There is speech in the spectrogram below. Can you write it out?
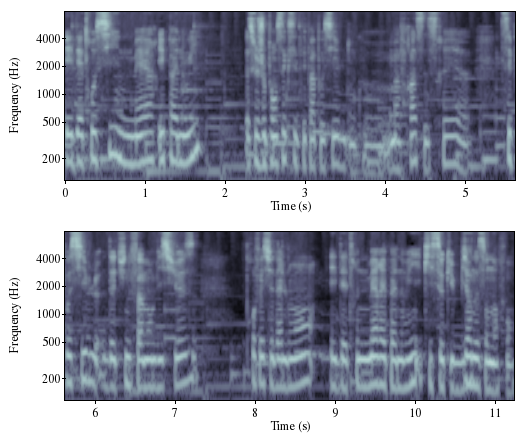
et d'être aussi une mère épanouie parce que je pensais que c'était pas possible. Donc euh, ma phrase ce serait euh, c'est possible d'être une femme ambitieuse professionnellement et d'être une mère épanouie qui s'occupe bien de son enfant.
